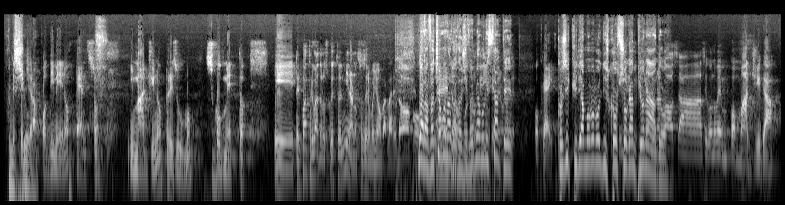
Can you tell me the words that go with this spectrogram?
festeggerà un po' di meno, penso, immagino, presumo, scommetto. E per quanto riguarda lo scudetto del Milan, non so se ne vogliamo parlare dopo. Guarda, facciamo eh, una cosa, ci fermiamo un istante. Okay. Così chiudiamo proprio il discorso campionato. Una cosa secondo me un po' magica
